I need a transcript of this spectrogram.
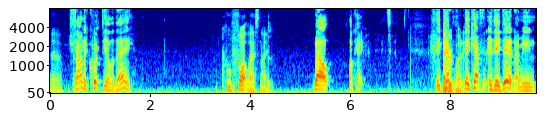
Oh, you found it quick the other day. Who fought last night? Well, okay. They kept, Everybody. They kept. They did. I mean,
